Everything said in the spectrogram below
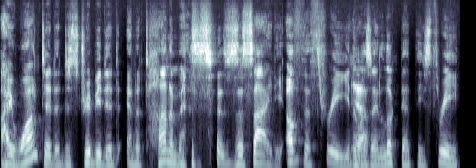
i wanted a distributed and autonomous society of the three you know yeah. as i looked at these three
